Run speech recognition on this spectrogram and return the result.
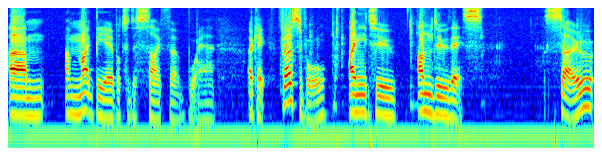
um, I might be able to decipher where. Okay, first of all, I need to undo this. So,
